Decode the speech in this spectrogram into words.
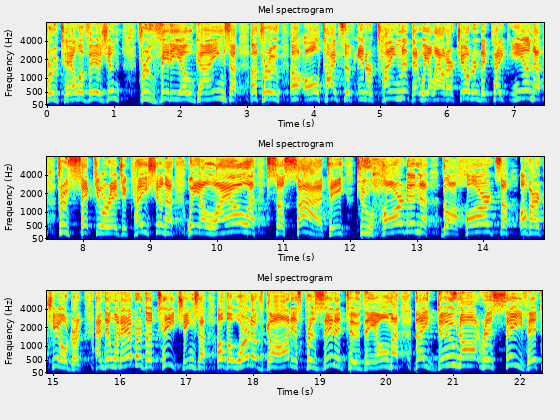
through television, through video games, uh, uh, through uh, all types of entertainment that we allowed our children to take in, uh, through secular education. Uh, we allow uh, society to harden the hearts of our children. And then, whenever the teachings of the Word of God is presented to them, they do not receive it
